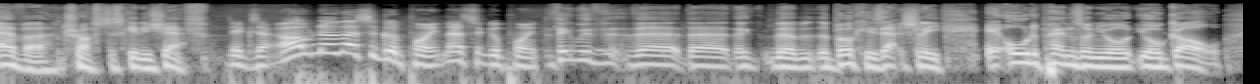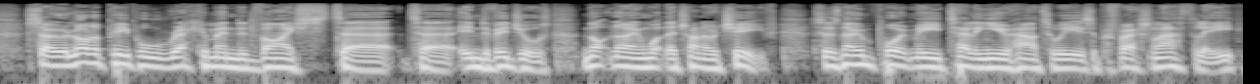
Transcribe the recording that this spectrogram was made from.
ever trust a skinny chef. Exactly. Oh, no, that's a good point. That's a good point. The thing with the the, the, the the book is actually it all depends on your your goal. So a lot of people recommend advice to to individuals not knowing what they're trying to achieve. So there's no point me telling you how to eat as a professional athlete,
